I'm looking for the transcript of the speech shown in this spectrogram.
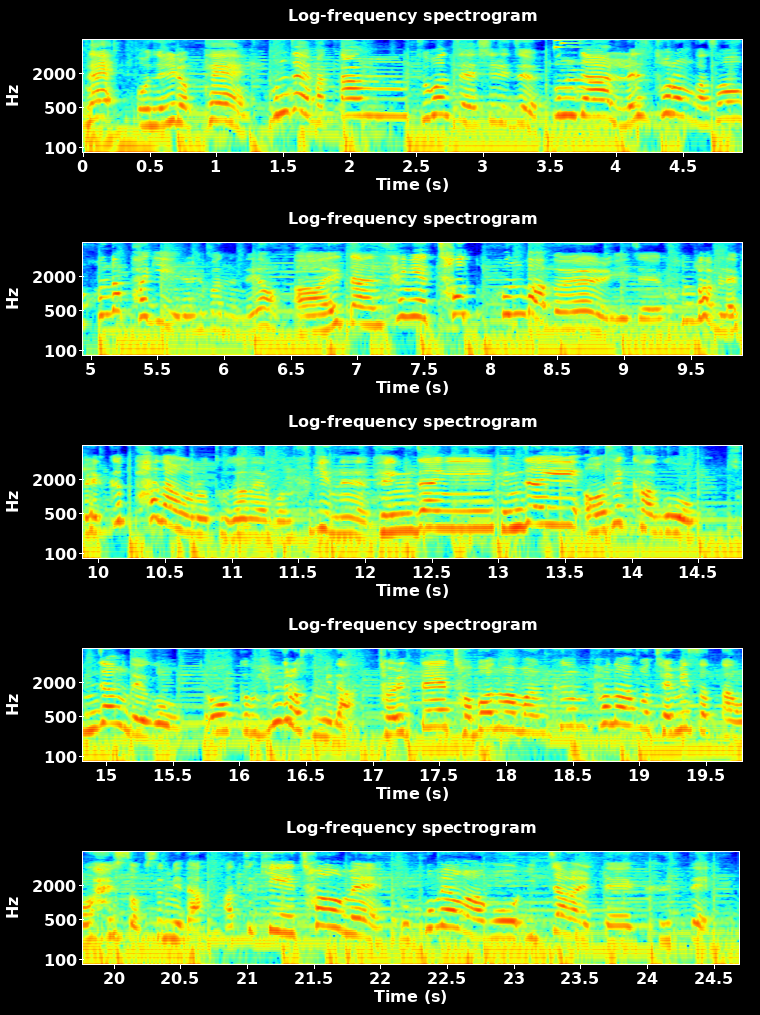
네, 오늘 이렇게 혼자 해봤담 두 번째 시리즈 혼자 레스토랑 가서 혼밥하기를 해봤는데요. 아 일단 생애 첫 혼밥을 이제 혼밥 레벨 끝판왕으로 도전해본 후기는 굉장히 굉장히 어색하고 긴장되고 조금 힘들었습니다. 절대 저번 화만큼 편하고 재밌었다고 할 수 없습니다. 아, 특히 처음에 그 호명하고 입장할 때 그때 그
